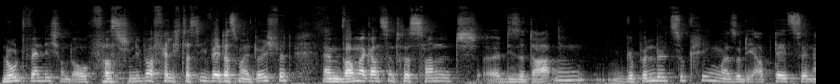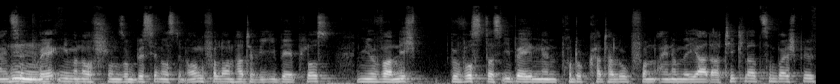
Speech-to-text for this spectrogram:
notwendig und auch fast schon überfällig, dass eBay das mal durchführt. Ähm, war mal ganz interessant, äh, diese Daten gebündelt zu kriegen, also die Updates zu den einzelnen mhm. Projekten, die man auch schon so ein bisschen aus den Augen verloren hatte, wie eBay Plus. Mir war nicht bewusst, dass eBay einen Produktkatalog von einer Milliarde Artikel hat zum Beispiel?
